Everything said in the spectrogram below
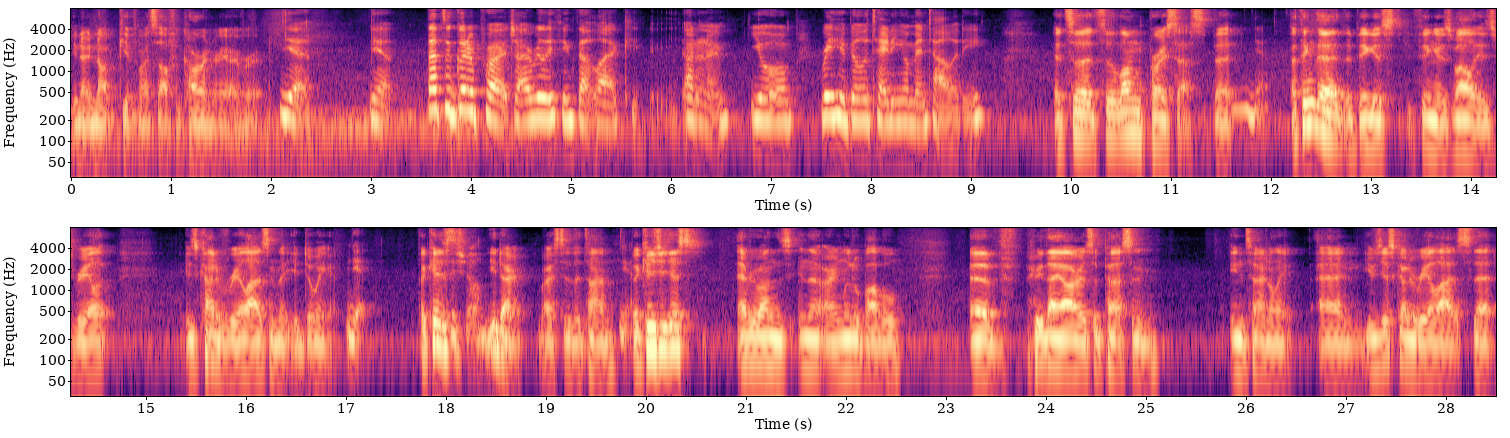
you know not give myself a coronary over it. Yeah. Yeah. That's a good approach. I really think that like I don't know, you're rehabilitating your mentality. It's a it's a long process, but Yeah. I think the the biggest thing as well is real is kind of realizing that you're doing it Yeah. because sure. you don't most of the time Yeah. because you just everyone's in their own little bubble of who they are as a person internally and you've just got to realize that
